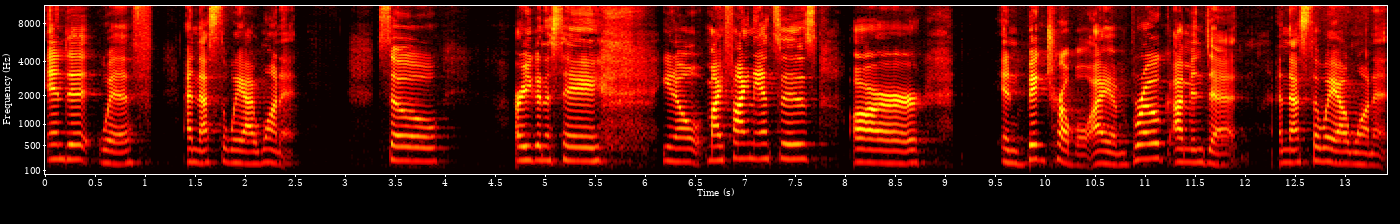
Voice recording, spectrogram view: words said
end it with, and that's the way I want it. So, are you going to say, you know, my finances are in big trouble. I am broke, I'm in debt, and that's the way I want it.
